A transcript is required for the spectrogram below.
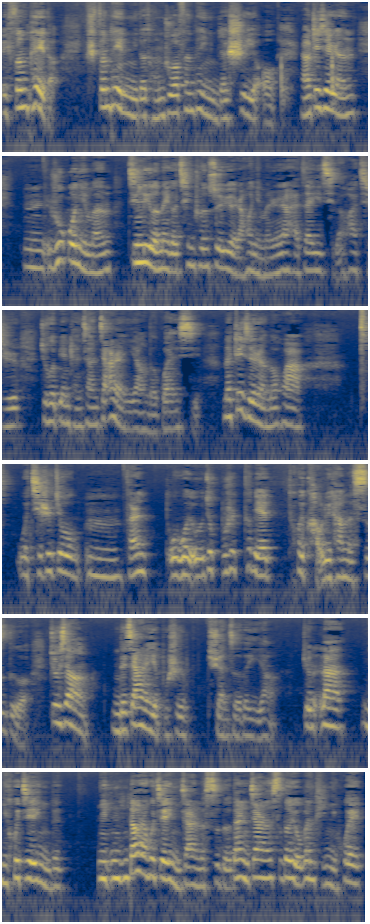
被分配的，分配你的同桌，分配你的室友，然后这些人。嗯，如果你们经历了那个青春岁月，然后你们仍然还在一起的话，其实就会变成像家人一样的关系。那这些人的话，我其实就嗯，反正我我我就不是特别会考虑他们的私德，就像你的家人也不是选择的一样。就那你会介意你的，你你当然会介意你家人的私德，但是你家人私德有问题，你会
